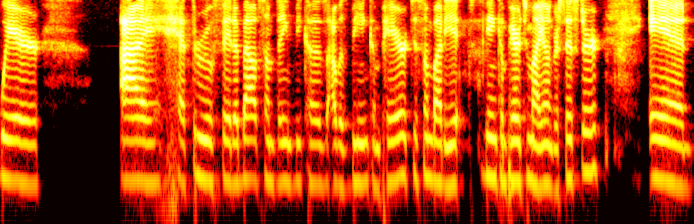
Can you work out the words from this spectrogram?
where I had threw a fit about something because I was being compared to somebody, being compared to my younger sister, and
